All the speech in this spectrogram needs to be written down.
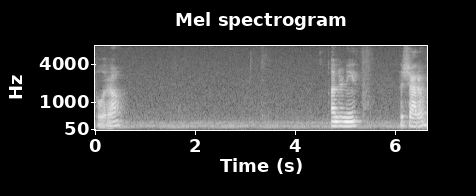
pull it out. underneath the shadow.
